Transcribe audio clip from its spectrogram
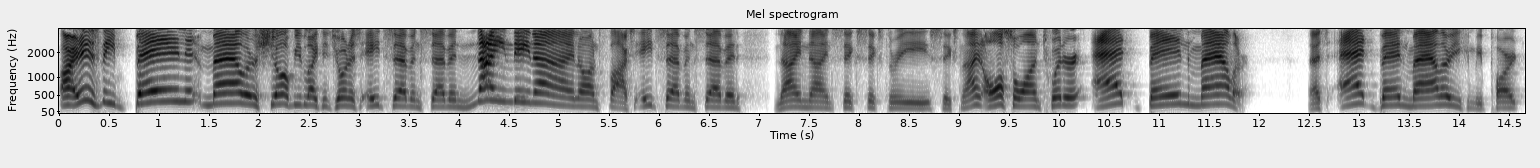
All right, it is the Ben Maller Show. If you'd like to join us, 877 99 on Fox, 877 996 6369. Also on Twitter, at Ben Maller. That's at Ben Maller. You can be part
